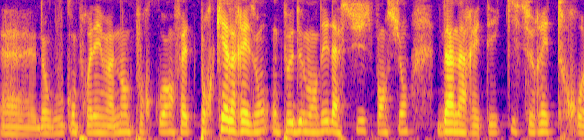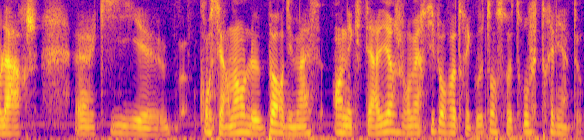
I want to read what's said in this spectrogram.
Euh, donc vous comprenez maintenant pourquoi, en fait, pour quelles raisons on peut demander la suspension d'un arrêté qui serait trop large euh, qui, concernant le port du masque en extérieur. Je vous remercie pour votre écoute. On se retrouve très bientôt.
